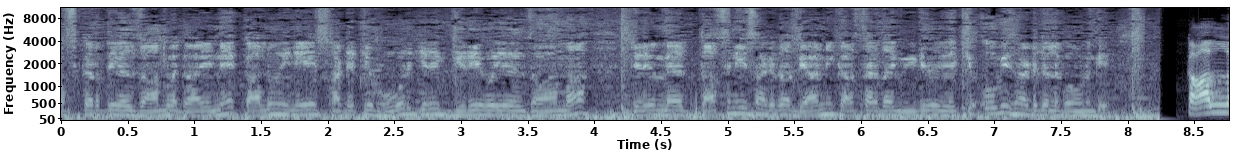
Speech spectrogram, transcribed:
ਤਸਕਰ ਦੇ ਇਲਜ਼ਾਮ ਲਗਾਏ ਨੇ। ਕੱਲ ਨੂੰ ਇਹਨੇ ਸਾਡੇ ਤੇ ਹੋਰ ਜਿਹੜੇ ਗਿਰੇ ਹੋਏ ਇਲਜ਼ਾਮ ਆ, ਜਿਹੜੇ ਮੈਂ ਦੱਸ ਨਹੀਂ ਸਕਦਾ, ਬਿਆਨ ਨਹੀਂ ਕਰ ਸਕਦਾ ਵੀਡੀਓ ਦੇ ਵਿੱਚ, ਉਹ ਵੀ ਸਾਡੇ ਤੇ ਲਗਾਉਣਗੇ। ਕੱਲ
